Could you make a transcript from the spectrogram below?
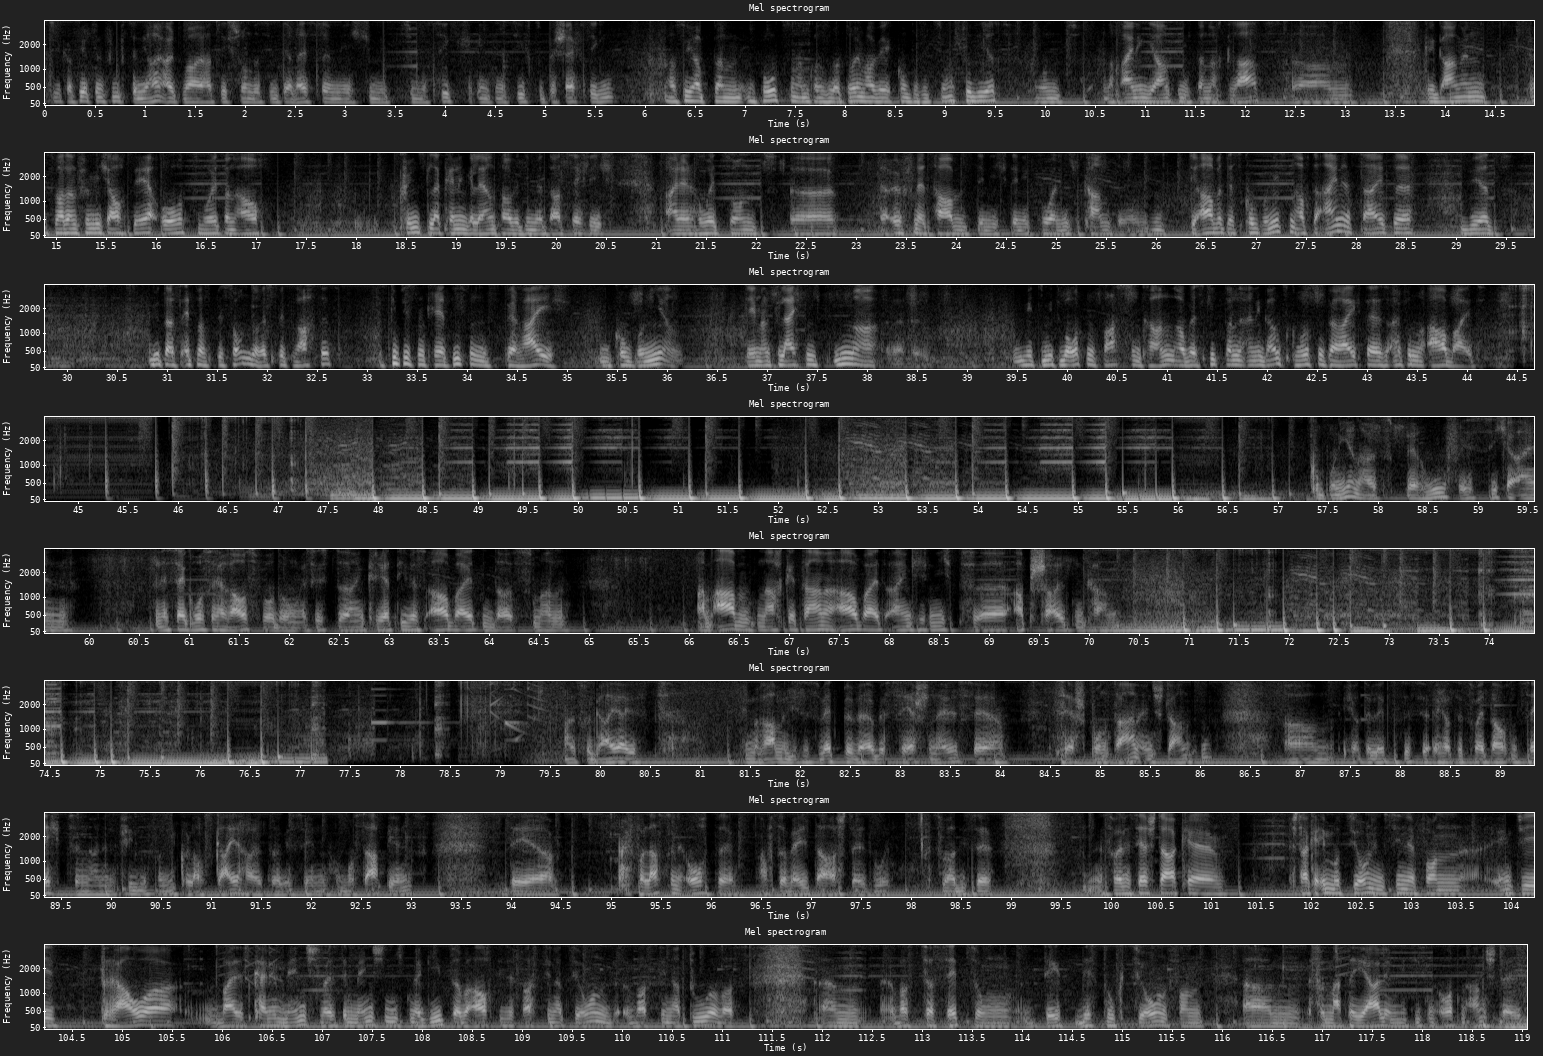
ca. 14, 15 Jahre alt war, hatte ich schon das Interesse, mich mit Musik intensiv zu beschäftigen. Also ich habe dann in Bozen am Konservatorium habe ich Komposition studiert und nach einigen Jahren bin ich dann nach Graz ähm, gegangen. Es war dann für mich auch der Ort, wo ich dann auch Künstler kennengelernt habe, die mir tatsächlich einen Horizont äh, eröffnet haben, den ich, den ich vorher nicht kannte. Und die Arbeit des Komponisten auf der einen Seite wird, wird als etwas Besonderes betrachtet. Es gibt diesen kreativen Bereich im Komponieren, den man vielleicht nicht immer äh, mit, mit Worten fassen kann, aber es gibt dann einen ganz großen Bereich, der ist einfach nur Arbeit. Komponieren als Beruf ist sicher ein, eine sehr große Herausforderung. Es ist ein kreatives Arbeiten, das man am Abend nach getaner Arbeit eigentlich nicht äh, abschalten kann. Also Gaia ist im Rahmen dieses Wettbewerbes sehr schnell, sehr sehr spontan entstanden. Ähm, ich hatte letztes Jahr, ich hatte 2016 einen Film von Nikolaus Geierhalter gesehen, Homo sapiens, der verlassene Orte auf der Welt darstellt. Es war diese, es war eine sehr starke, starke Emotion im Sinne von irgendwie Trauer, weil es keinen Menschen, weil es den Menschen nicht mehr gibt, aber auch diese Faszination, was die Natur, was, ähm, was Zersetzung, De Destruktion von, ähm, von Materialien mit diesen Orten anstellt.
